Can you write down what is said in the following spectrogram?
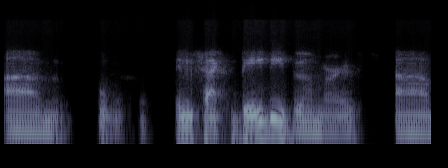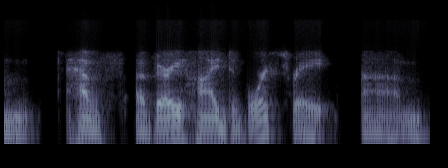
Um, in fact, baby boomers um, have a very high divorce rate, um,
